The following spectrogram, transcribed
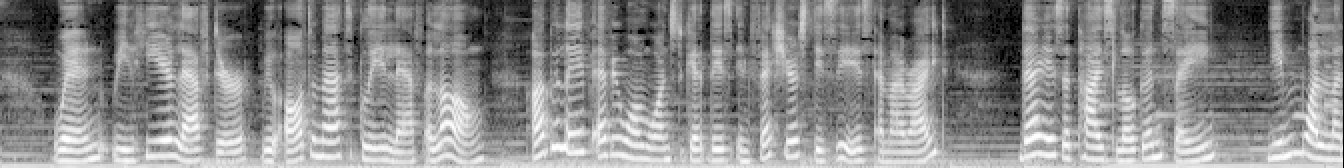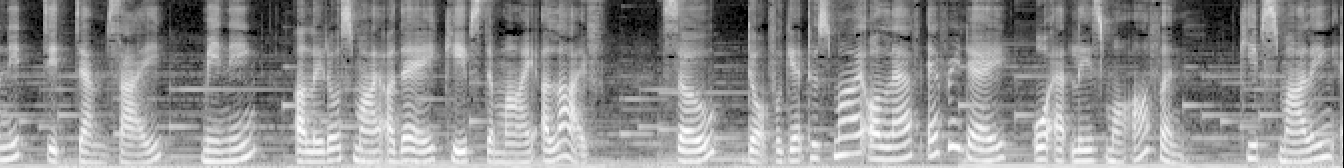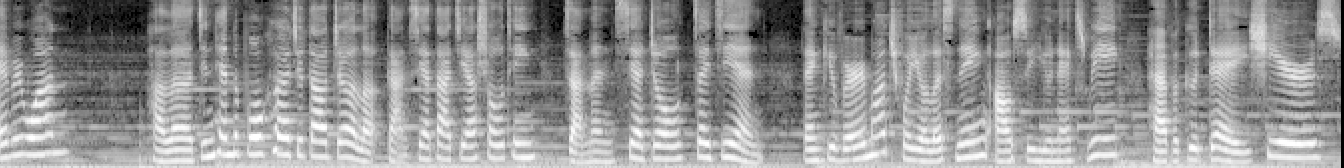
When we hear laughter, we'll automatically laugh along. I believe everyone wants to get this infectious disease, am I right? There is a Thai slogan saying, Yim walanit Jit Jam Sai, meaning, a little smile a day keeps the mind alive. So, don't forget to smile or laugh every day, or at least more often. Keep smiling, everyone. 好了，今天的播客就到这了，感谢大家收听，咱们下周再见。Thank you very much for your listening. I'll see you next week. Have a good day. Cheers.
